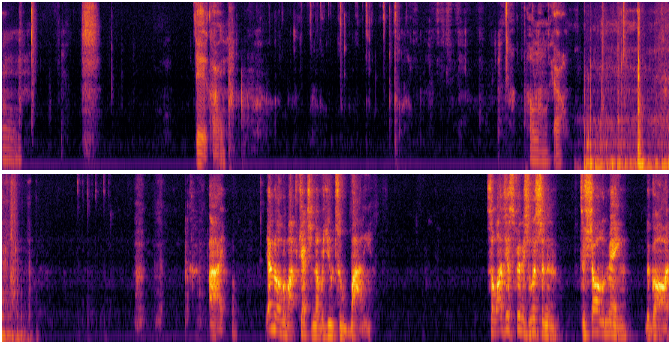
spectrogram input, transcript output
Um, there you go. Hold on, y'all. All right. Y'all know I'm about to catch another YouTube body. So I just finished listening to Charlemagne, the God,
